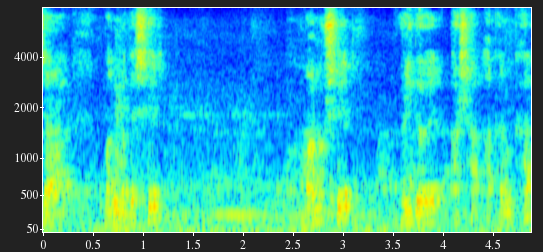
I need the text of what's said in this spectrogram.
যারা বাংলাদেশের মানুষের হৃদয়ের আশা, আকাঙ্ক্ষা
